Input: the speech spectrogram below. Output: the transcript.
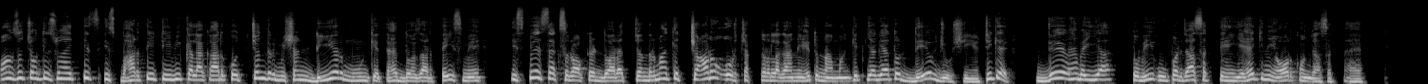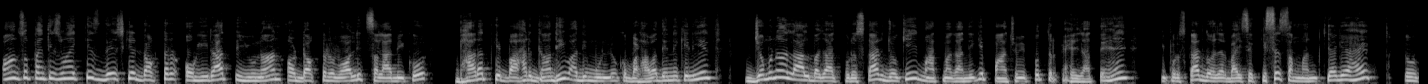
पाँच सौ चौंतीसवां किस इस भारतीय टीवी कलाकार को चंद्र मिशन डियर मून के तहत 2023 में स्पेस एक्स रॉकेट द्वारा चंद्रमा के चारों ओर चक्कर लगाने हेतु तो नामांकित किया गया तो देव जोशी है, ठीक है? देव है भैया तो भी ऊपर जा सकते हैं, यह है कि नहीं, और कौन जा सकता है? पाँच सौ पैंतीसवां, किस देश के डॉक्टर ओगिरात, यूनान और डॉक्टर वालिद सलाबी को भारत के बाहर गांधीवादी मूल्यों को बढ़ावा देने के लिए जमुना लाल बजाज पुरस्कार, जो कि महात्मा गांधी के पाँचवें पुत्र कहे जाते हैं कि पुरस्कार 2022 से किसे सम्मानित किया गया है? तो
